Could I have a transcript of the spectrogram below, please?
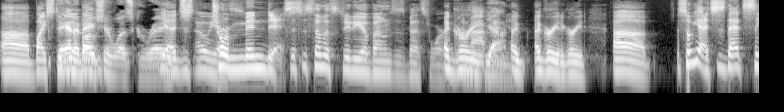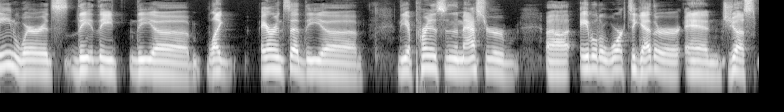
uh by The Studio Bones. animation was great. Yeah, just Oh, yes. tremendous. This is some of Studio Bones' best work. Agreed. Yeah. opinion. Ag- agreed. Agreed. Uh, so yeah, it's just that scene where it's the the the uh like Aaron said the uh the apprentice and the master uh able to work together and just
